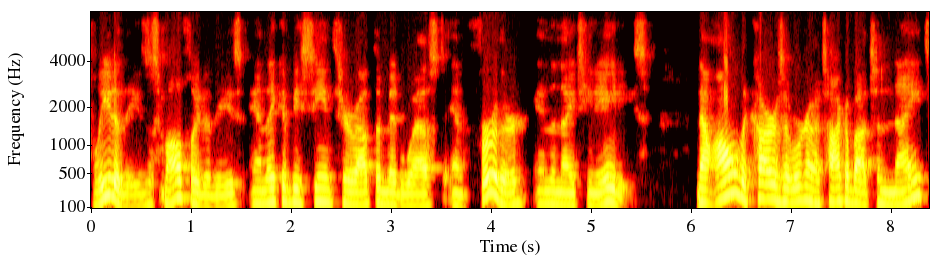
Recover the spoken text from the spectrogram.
fleet of these, a small fleet of these, and they could be seen throughout the Midwest and further in the 1980s. Now, all the cars that we're going to talk about tonight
